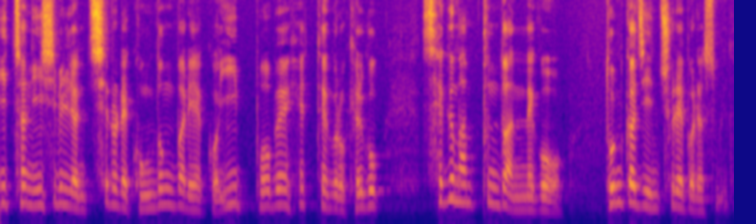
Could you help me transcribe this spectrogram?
2021년 7월에 공동 발의했고 이 법의 혜택으로 결국 세금 한 푼도 안 내고 돈까지 인출해 버렸습니다.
